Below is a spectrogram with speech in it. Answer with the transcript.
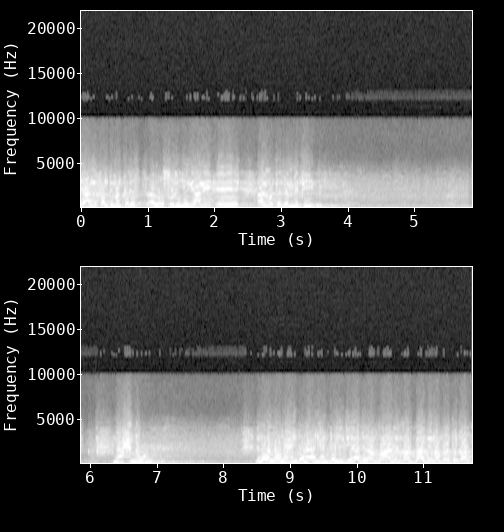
يعني fundamentalist الأصوليين يعني إيه؟ المتزمتين نحن لا مانع عندنا أن ينتهي الجهاد الأفغاني الغرب هذه نظرة الغرب.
